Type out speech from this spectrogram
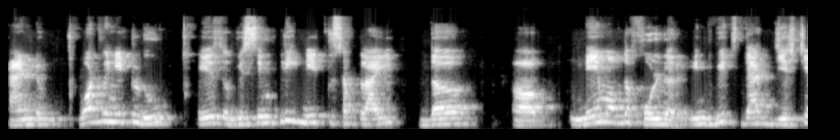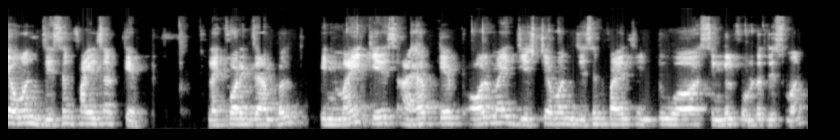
And what we need to do is we simply need to supply the uh, name of the folder in which that GSTR1 JSON files are kept. Like for example, in my case, I have kept all my GSTR1 JSON files into a single folder, this one.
